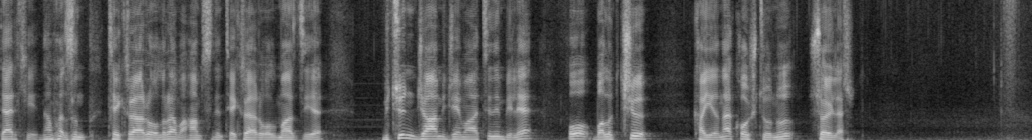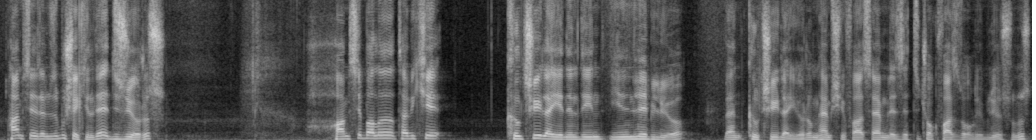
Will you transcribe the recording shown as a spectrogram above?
der ki namazın tekrarı olur ama hamsinin tekrarı olmaz diye. Bütün cami cemaatinin bile o balıkçı kayığına koştuğunu söyler. Hamsilerimizi bu şekilde diziyoruz. Hamsi balığı tabii ki kılçıyla yenildiğin, yenilebiliyor. Ben kılçıyla yiyorum. Hem şifası hem lezzeti çok fazla oluyor biliyorsunuz.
